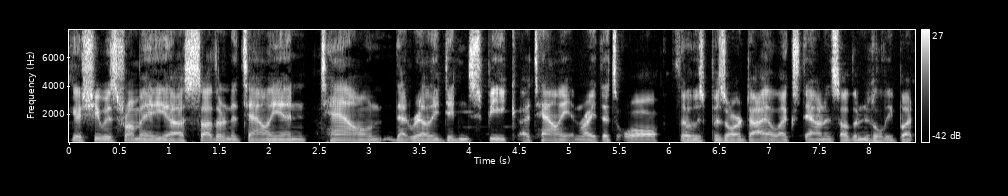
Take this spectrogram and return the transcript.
because she was from a uh, southern Italian town that really didn't speak Italian, right? That's all those bizarre dialects down in southern Italy. But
